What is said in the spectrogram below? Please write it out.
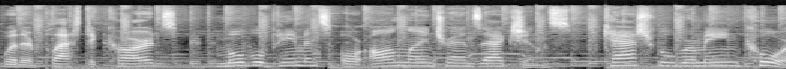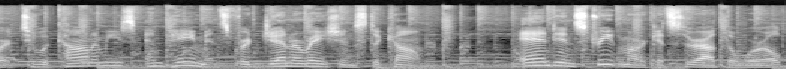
whether plastic cards, mobile payments, or online transactions. Cash will remain core to economies and payments for generations to come. And in street markets throughout the world,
